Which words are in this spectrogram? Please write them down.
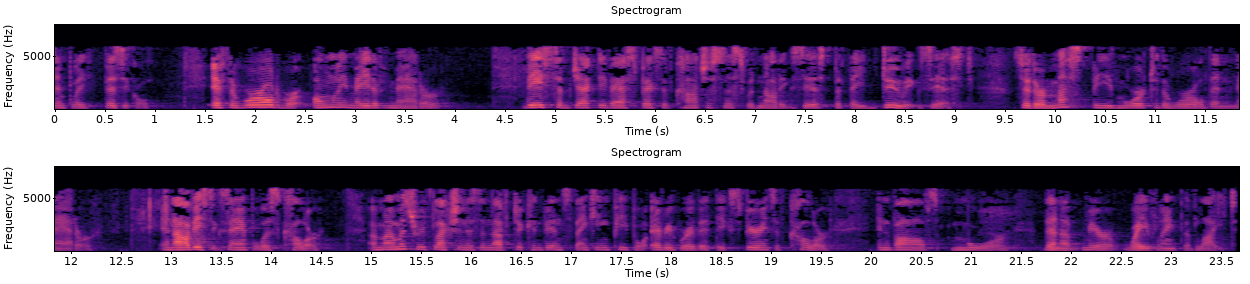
simply physical. If the world were only made of matter, these subjective aspects of consciousness would not exist, but they do exist. So there must be more to the world than matter. An obvious example is color. A moment's reflection is enough to convince thinking people everywhere that the experience of color involves more than a mere wavelength of light.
